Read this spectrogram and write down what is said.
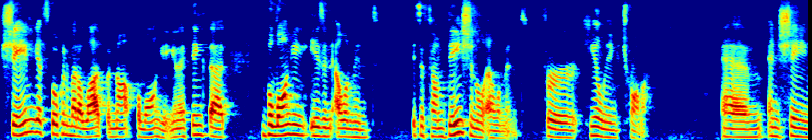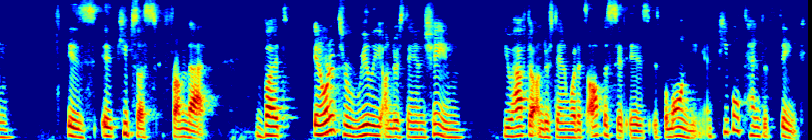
Shame gets spoken about a lot, but not belonging. And I think that belonging is an element. It's a foundational element for healing trauma, um, and shame is it keeps us from that but in order to really understand shame, you have to understand what its opposite is, is belonging. And people tend to think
